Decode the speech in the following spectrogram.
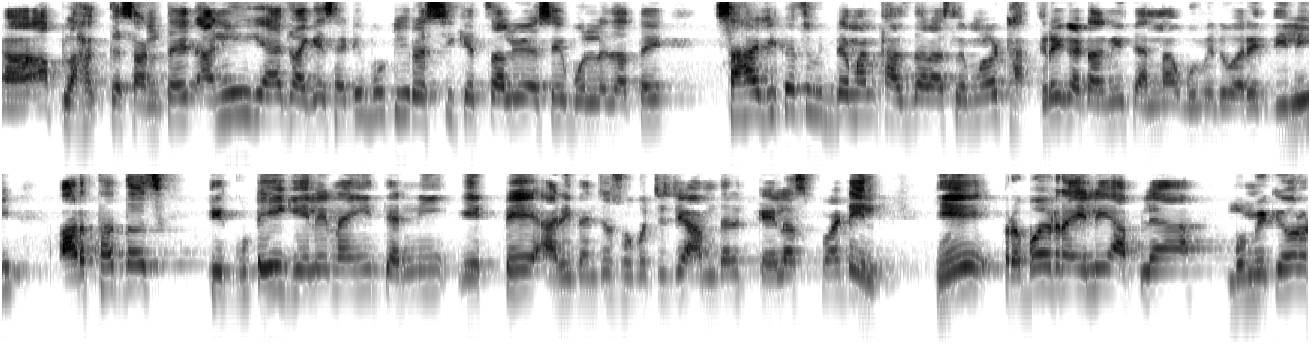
आपला हक्क सांगतायत आणि या जागेसाठी मोठी रस्सीखेच चालू आहे असे बोललं जात आहे साहजिकच विद्यमान खासदार असल्यामुळं ठाकरे गटाने त्यांना उमेदवारी दिली. अर्थातच ते कुठेही गेले नाही त्यांनी एकटे आणि त्यांच्यासोबतचे जे आमदार कैलास पाटील हे प्रबळ राहिले आपल्या भूमिकेवर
